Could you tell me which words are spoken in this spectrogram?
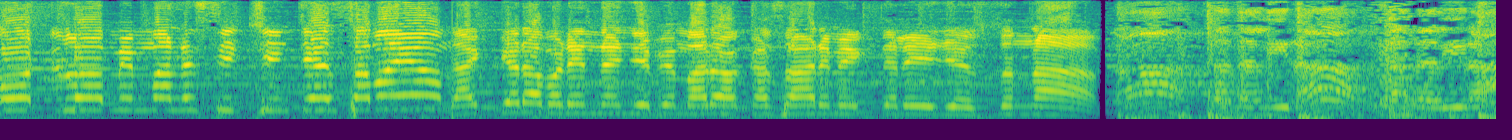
కోర్టులో మిమ్మల్ని శిక్షించే సమయం దగ్గర పడిందని చెప్పి మరొకసారి మీకు తెలియజేస్తున్నా. కదలిరా కదలిరా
